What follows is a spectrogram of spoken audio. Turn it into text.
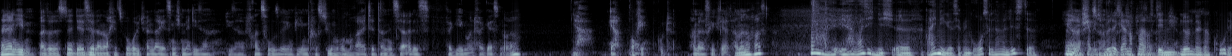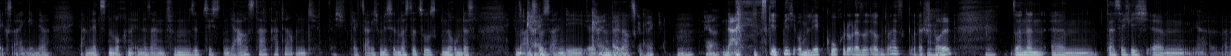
Nein, nein, eben. Also das, der ist ja. ja dann auch jetzt beruhigt, wenn da jetzt nicht mehr dieser, dieser Franzose irgendwie im Kostüm rumreitet, dann ist ja alles vergeben und vergessen, oder? Ja. Ja, okay, gut. Haben wir das geklärt. Haben wir noch was? Ah, ja, weiß ich nicht. Äh, einiges. Ich habe eine große, lange Liste. Also ja, ich, ich würde gerne noch mal auf den Nürnberger Kodex eingehen, der ja am letzten Wochenende seinen 75. Jahrestag hatte. Und vielleicht, vielleicht sage ich ein bisschen was dazu. Es ging darum, dass im Anschluss kein, an die äh, kein Nürnberger... Weihnachtsgebäck? Mhm, ja. Nein, es geht nicht um Lebkuchen oder so irgendwas oder mhm. Stollen, mhm. sondern ähm, tatsächlich ähm,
